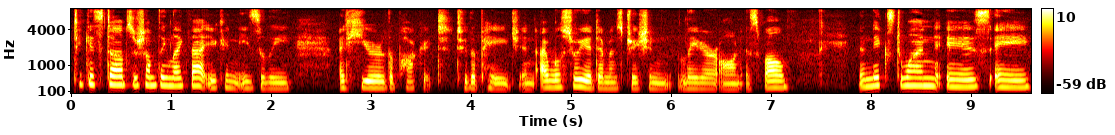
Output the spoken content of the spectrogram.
ticket stubs or something like that, you can easily adhere the pocket to the page. And I will show you a demonstration later on as well. The next one is a,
